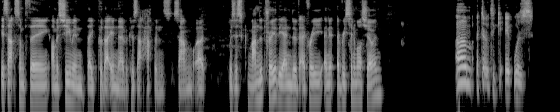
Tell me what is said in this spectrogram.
Is that something? I'm assuming they put that in there because that happens. Sam, uh, was this mandatory at the end of every every cinema showing? Um, I don't think it was.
